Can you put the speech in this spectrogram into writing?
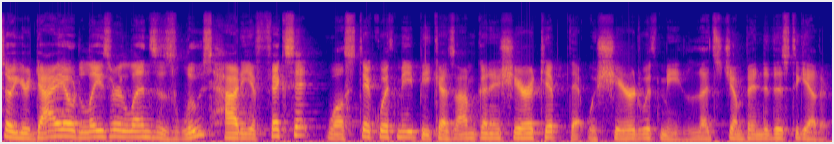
So your diode laser lens is loose. How do you fix it? Well, stick with me because I'm going to share a tip that was shared with me. Let's jump into this together.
